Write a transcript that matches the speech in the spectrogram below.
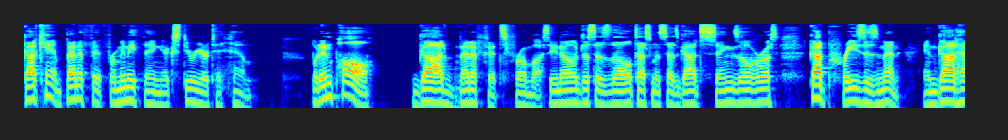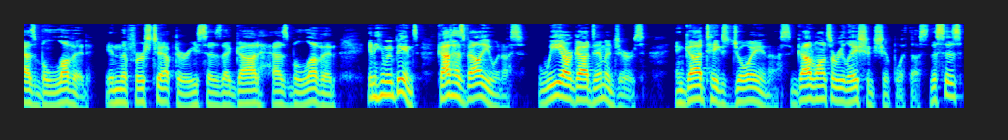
God can't benefit from anything exterior to him. But in Paul, God benefits from us. You know, just as the Old Testament says, God sings over us, God praises men, and God has beloved. In the first chapter, he says that God has beloved in human beings. God has value in us. We are God's imagers, and God takes joy in us. God wants a relationship with us. This is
